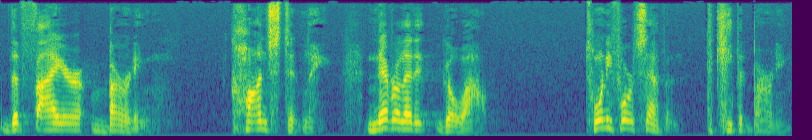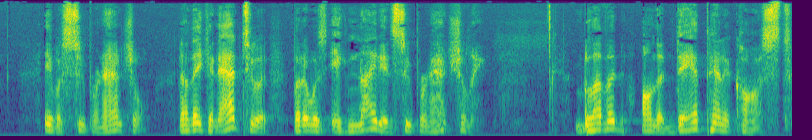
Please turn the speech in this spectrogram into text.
the fire burning constantly. Never let it go out. 24 7 to keep it burning. It was supernatural. Now they can add to it, but it was ignited supernaturally. Beloved, on the day of Pentecost,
